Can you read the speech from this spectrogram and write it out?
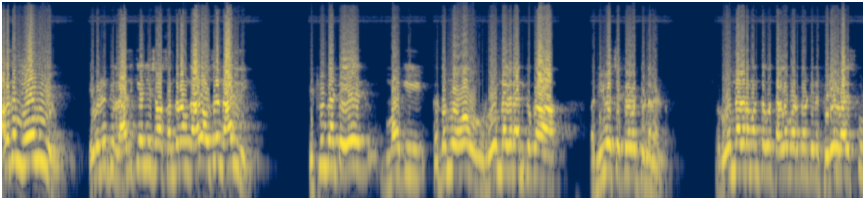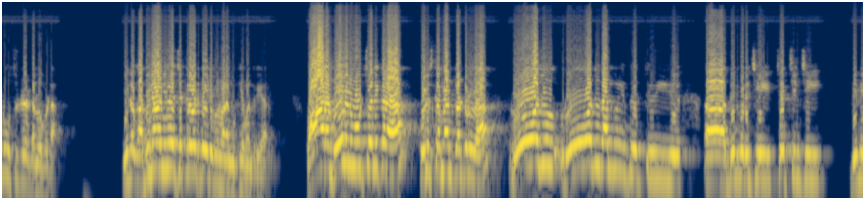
అలాగే చేయండి మీరు. రాజకీయాలు చేసే సందర్భం కాదు అవసరం కాదు ఇది. ఎట్లుందంటే మనకి గతంలో రోమ్ నగరానికి ఒక నీరో చక్రవర్తి ఉండనంట. రోమ్ నగరం అంతా తగలబడుతుంటే ఈయన ఫిడేల్ వాయిస్ కూడా కూర్చుంటాడట లోపల. ఈయన ఒక అభినవ నీరో చక్రవర్తి అయ్యాడు ఇప్పుడు మన ముఖ్యమంత్రి గారు. వారం రోజులు కూర్చొని ఇక్కడ పోలీస్ కమాండ్ కంట్రోల్లో రోజు రోజు దాని గురించి దీని గురించి చర్చించి దీన్ని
